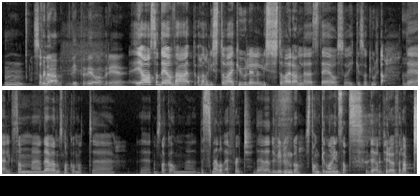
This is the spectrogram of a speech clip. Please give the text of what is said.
Mm, for da vipper vi over i Ja, så det å være, ha lyst til å være kul eller lyst til å være annerledes, det er også ikke så kult, da. Det er liksom Det er de snakka om at eh, de snakker om eh, the smell of effort. Det er det du vil unngå. Stanken av innsats. Det å prøve for hardt.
